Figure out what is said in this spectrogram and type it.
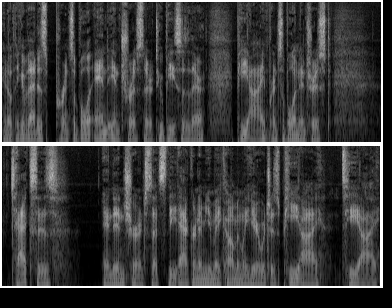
You know, think of that as principal and interest. There are two pieces there PI, principal and interest, taxes, and insurance. That's the acronym you may commonly hear, which is PITI.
